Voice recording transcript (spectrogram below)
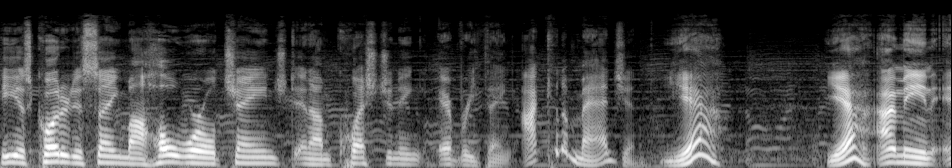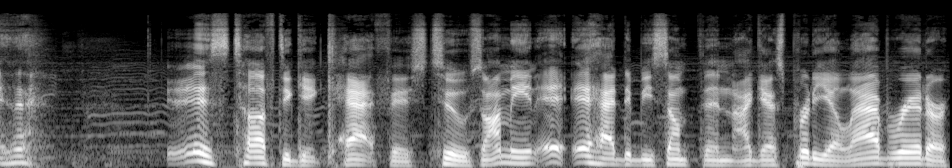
he is quoted as saying, "My whole world changed, and I'm questioning everything." I can imagine. yeah, yeah. I mean, eh, it's tough to get catfish too. So I mean, it, it had to be something I guess pretty elaborate, or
